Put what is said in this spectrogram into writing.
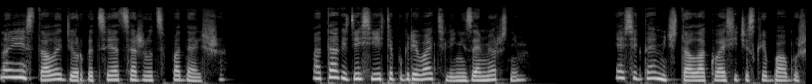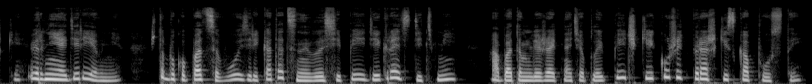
но не стала дергаться и отсаживаться подальше. «А так здесь есть обогреватели, не замерзнем». Я всегда мечтала о классической бабушке, вернее, о деревне, чтобы купаться в озере, кататься на велосипеде, играть с детьми, а потом лежать на теплой печке и кушать пирожки с капустой.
